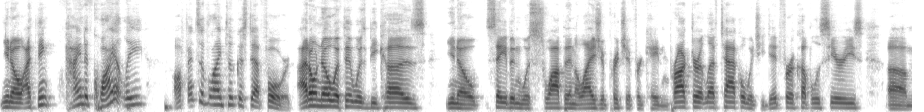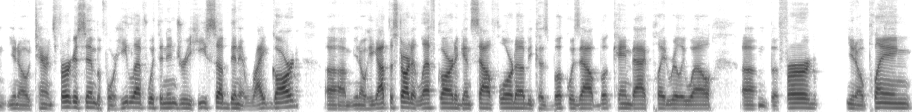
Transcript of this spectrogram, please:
you know, I think kind of quietly, offensive line took a step forward. I don't know if it was because you know, Saban was swapping Elijah Pritchett for Kadyn Proctor at left tackle, which he did for a couple of series. Um, you know, Terrence Ferguson, before he left with an injury, he subbed in at right guard. Um, you know, he got the start at left guard against South Florida because Book was out. Book came back, played really well. Um, but Ferg, you know, playing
